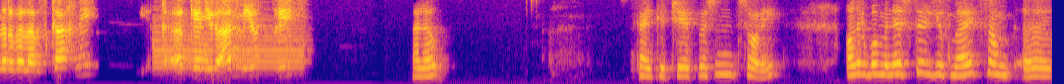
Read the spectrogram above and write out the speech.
Honorable Labuschagne, uh, can you unmute, please? Hello. Thank you, Chairperson. Sorry. Honorable Minister, you've made some uh,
